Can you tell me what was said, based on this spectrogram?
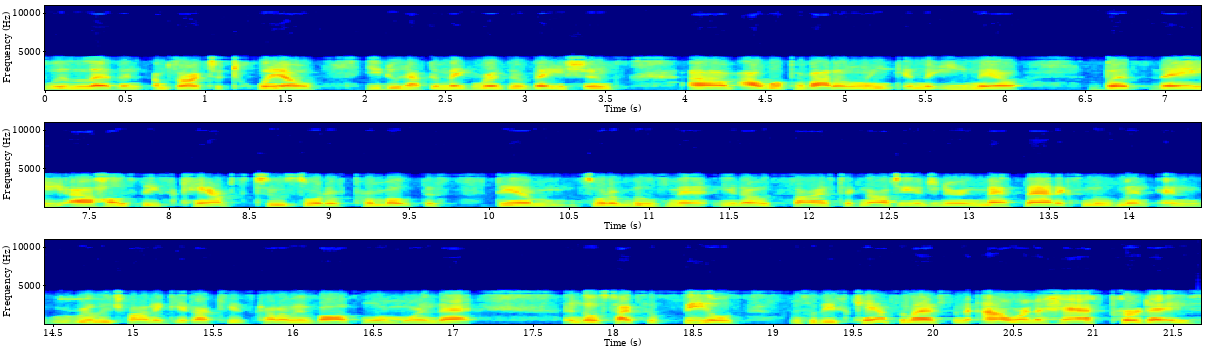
to 11. I'm sorry, to 12. You do have to make reservations. Um, I will provide a link in the email, but they uh, host these camps to sort of promote the STEM sort of movement, you know, science, technology, engineering, mathematics movement, and we're really trying to get our kids kind of involved more and more in that in those types of fields. And so these camps last an hour and a half per day.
